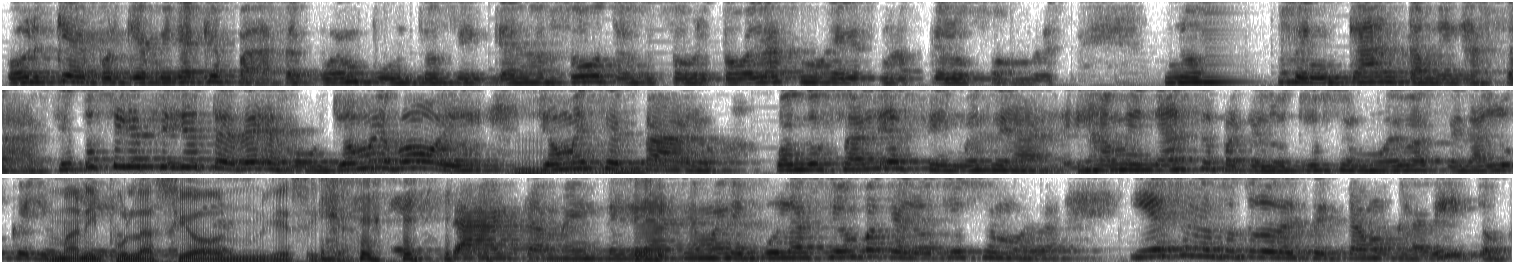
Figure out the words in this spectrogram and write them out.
¿Por qué? Porque mira qué pasa, buen punto, Cintia, nosotros, y sobre todo las mujeres más que los hombres, nos encanta amenazar. Si esto sigue así, yo te dejo, yo me voy, yo me separo. Cuando sale así, no es real, es amenaza para que el otro se mueva a hacer algo que yo Manipulación, Jessica. Exactamente, gracias. Manipulación para que el otro se mueva. Y eso nosotros lo detectamos clarito,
